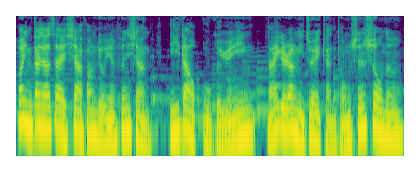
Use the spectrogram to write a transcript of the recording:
欢迎大家在下方留言分享一到五个原因，哪一个让你最感同身受呢？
